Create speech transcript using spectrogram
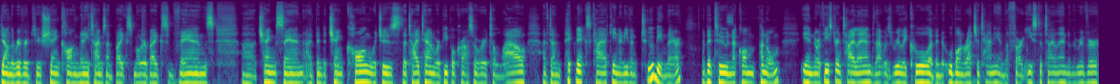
down the river to Chiang Khong many times on bikes, motorbikes, vans, uh, Chiang Saen. I've been to Chiang Khong, which is the Thai town where people cross over to Laos. I've done picnics, kayaking, and even tubing there. I've been to Nakhon Phanom in northeastern Thailand. That was really cool. I've been to Ubon Ratchathani in the far east of Thailand on the river.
